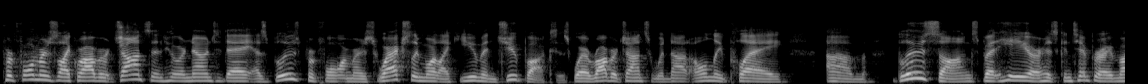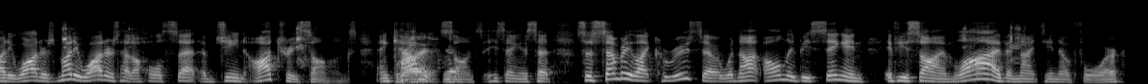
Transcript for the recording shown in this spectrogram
performers like Robert Johnson, who are known today as blues performers, were actually more like human jukeboxes, where Robert Johnson would not only play um, blues songs, but he or his contemporary Muddy Waters, Muddy Waters had a whole set of Gene Autry songs and cowboy right, yeah. songs that he sang in his set. So somebody like Caruso would not only be singing if you saw him live in 1904,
